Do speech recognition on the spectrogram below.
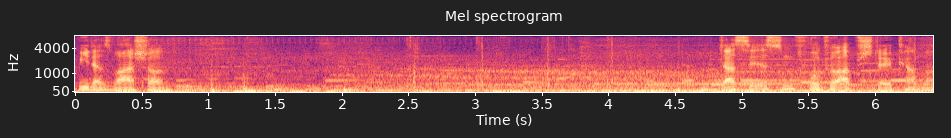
Wie, das war schon. Und das hier ist ein Fotoabstellkammer.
